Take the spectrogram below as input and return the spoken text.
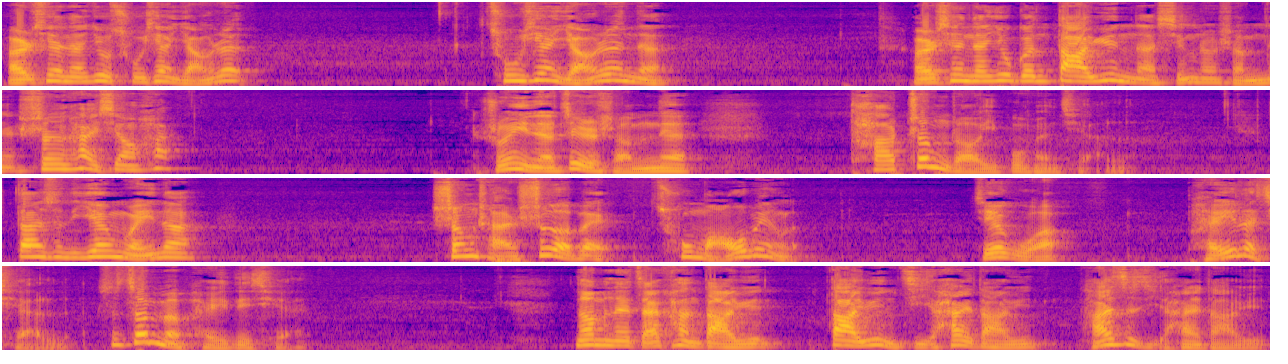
而且呢又出现阳刃，出现阳刃呢，而且呢又跟大运呢形成什么呢？申亥相害。所以呢，这是什么呢？他挣着一部分钱了，但是呢，因为呢生产设备出毛病了，结果赔了钱了，是这么赔的钱。那么呢，再看大运，大运己亥大运还是己亥大运，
